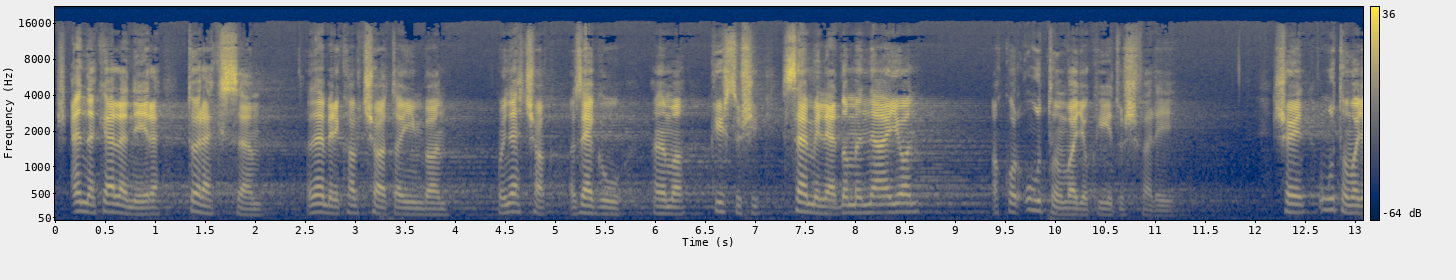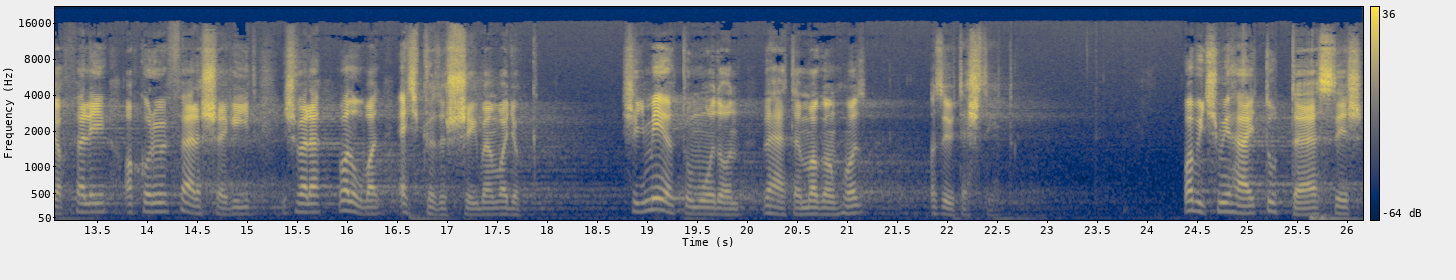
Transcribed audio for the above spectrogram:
és ennek ellenére törekszem az emberi kapcsolataimban, hogy ne csak az ego, hanem a Krisztusi szemlélet domináljon, akkor úton vagyok Jézus felé. És ha én úton vagyok felé, akkor ő felsegít, és vele valóban egy közösségben vagyok. És így méltó módon vehetem magamhoz az ő testét. Babics Mihály tudta ezt, és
